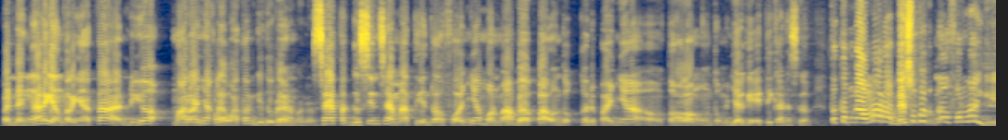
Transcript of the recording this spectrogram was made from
pendengar yang ternyata dia marahnya kelewatan gitu kan. Benar-benar. Saya tegesin, saya matiin teleponnya. Mohon maaf Bapak untuk ke depannya eh, tolong untuk menjaga etika dan segala. Tetap nggak marah, besok tetap telepon lagi.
